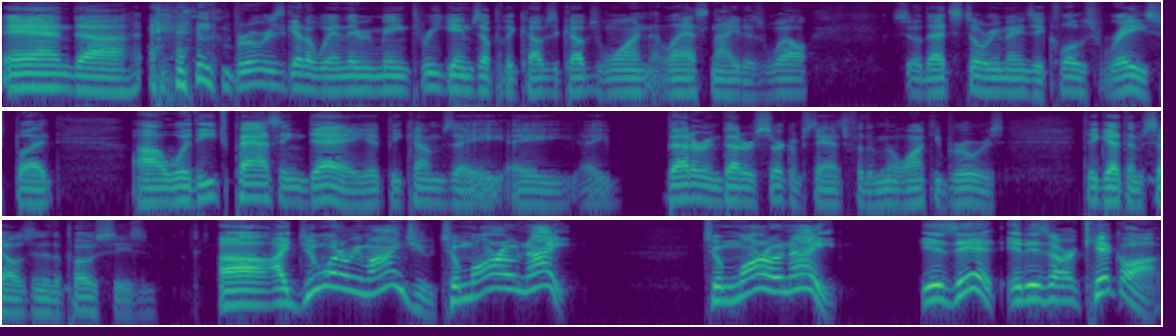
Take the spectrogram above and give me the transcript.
And uh, and the Brewers get a win. They remain three games up of the Cubs. The Cubs won last night as well, so that still remains a close race. But uh, with each passing day, it becomes a, a a better and better circumstance for the Milwaukee Brewers to get themselves into the postseason. Uh, I do want to remind you tomorrow night. Tomorrow night is it. It is our kickoff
